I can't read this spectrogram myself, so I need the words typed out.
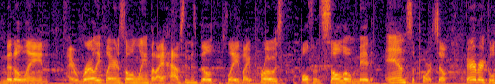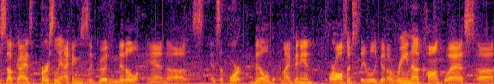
middle lane. I rarely play her solo lane, but I have seen this build played by pros, both in solo, mid, and support. So very, very cool stuff, guys. Personally, I think this is a good middle and, uh, and support build, in my opinion, or also just a really good arena, conquest, uh,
